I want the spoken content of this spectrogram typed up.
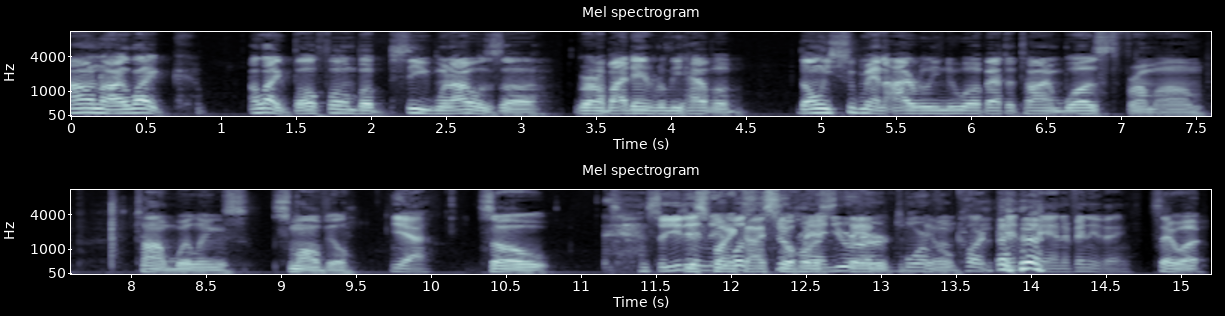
I don't know. I like I like both of them, but see, when I was uh growing up, I didn't really have a. The only Superman I really knew of at the time was from um Tom Welling's Smallville. Yeah. So So you didn't. It I wasn't Superman. You were more of a. Clark Kent fan, if anything. say what?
